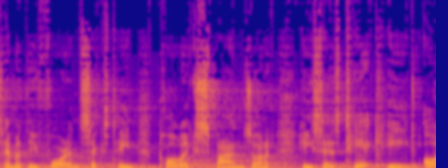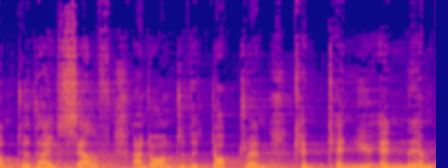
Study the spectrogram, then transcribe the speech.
Timothy 4 and 16, Paul expands on it. He says, Take heed unto thyself and unto the doctrine, continue in them,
